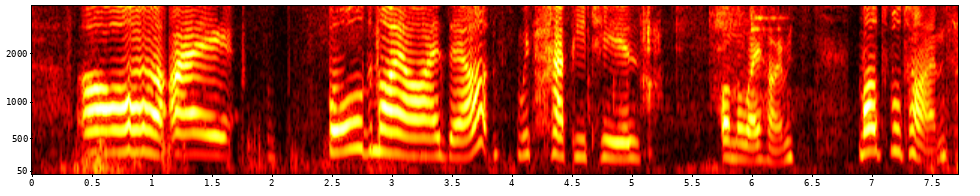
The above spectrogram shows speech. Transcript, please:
oh, I bawled my eyes out with happy tears on the way home multiple times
